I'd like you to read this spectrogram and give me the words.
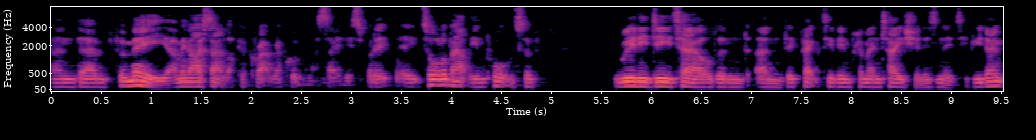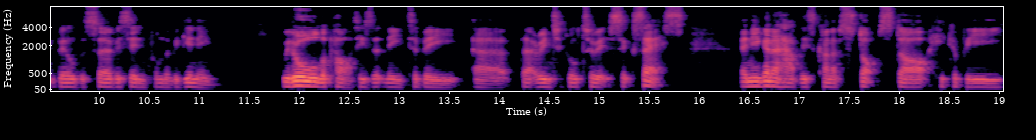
And um, for me, I mean, I sound like a crack record when I say this, but it, it's all about the importance of really detailed and and effective implementation, isn't it? If you don't build the service in from the beginning, with all the parties that need to be uh, that are integral to its success, then you're going to have this kind of stop-start hiccupy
